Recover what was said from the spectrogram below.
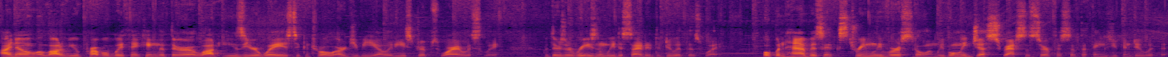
I know, a lot of you are probably thinking that there are a lot easier ways to control RGB LED strips wirelessly, but there's a reason we decided to do it this way. OpenHab is extremely versatile and we've only just scratched the surface of the things you can do with it.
